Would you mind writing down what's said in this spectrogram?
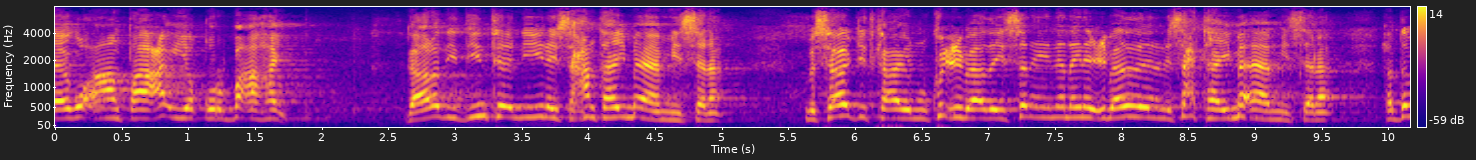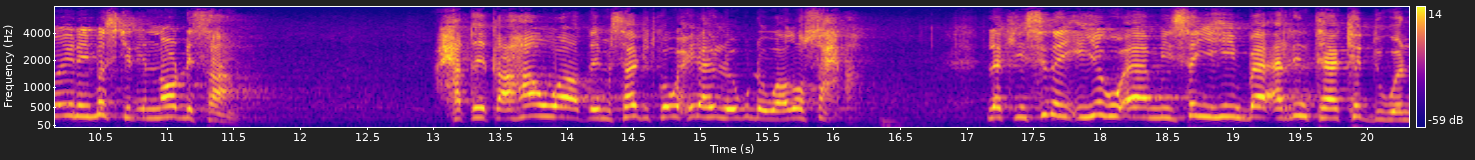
eego aan daaco iyo qurbo ahayn gaaladii diinteennii inay saxan tahay ma aaminsana. Masaajidka aynu ku cibaadaysanaynana inay cibaadadeennani sax tahay ma aaminsana. Haddaba inay masjid inoo dhisaan xaqiiqa ahaan waa de masaajidku wax ilaahay loogu dhowaado sax ah. Laakiin siday iyagu aaminsan yihiin baa arrintaa ka duwan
